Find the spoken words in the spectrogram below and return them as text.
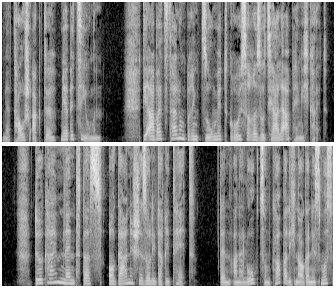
mehr Tauschakte, mehr Beziehungen. Die Arbeitsteilung bringt somit größere soziale Abhängigkeit. Dürkheim nennt das organische Solidarität. Denn analog zum körperlichen Organismus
